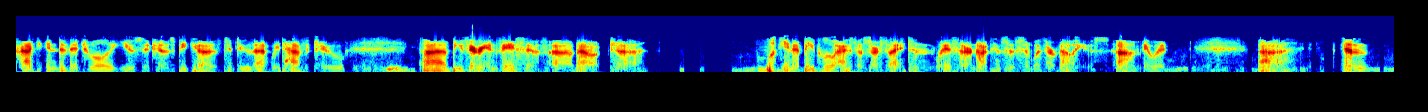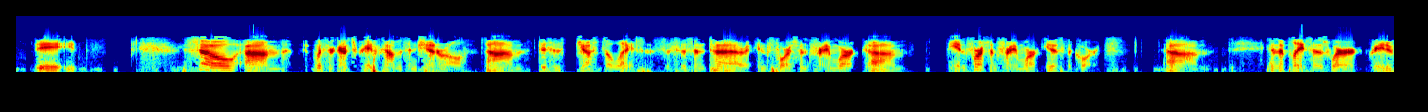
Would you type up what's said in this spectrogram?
track individual usages because to do that we'd have to uh, be very invasive about uh, looking at people who access our site in ways that are not consistent with our values. Um, it would, uh, and it, so um, with regards to Creative Commons in general, um, this is just a license. This isn't an enforcement framework. Um, the enforcement framework is the courts. Um, and the places where Creative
